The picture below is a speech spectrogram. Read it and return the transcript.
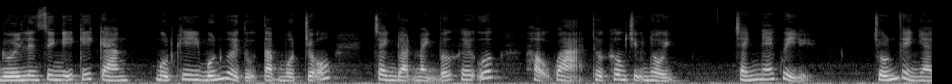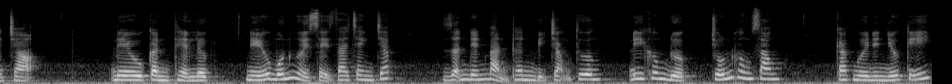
Người lên suy nghĩ kỹ càng, một khi bốn người tụ tập một chỗ, tranh đoạt mảnh vỡ khế ước, hậu quả thực không chịu nổi. Tránh né quỷ, trốn về nhà trọ, đều cần thể lực nếu bốn người xảy ra tranh chấp, dẫn đến bản thân bị trọng thương, đi không được, trốn không xong. Các người nên nhớ kỹ,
